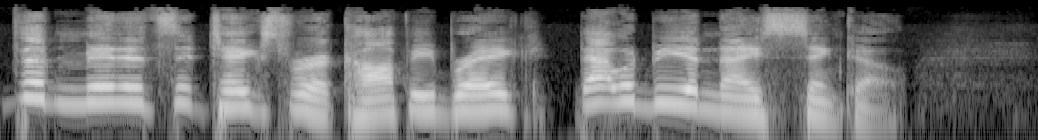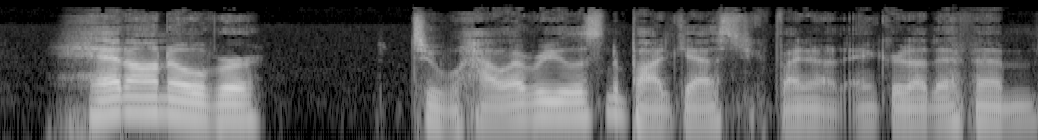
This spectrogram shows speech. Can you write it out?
The minutes it takes for a coffee break. That would be a nice Cinco. Head on over to however you listen to podcasts. You can find it on anchor.fm.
